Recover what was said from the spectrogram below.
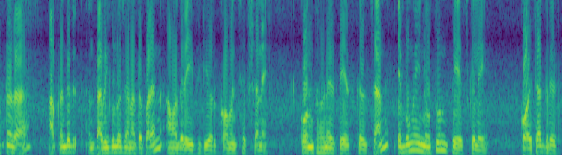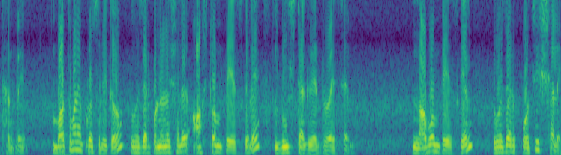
আপনারা আপনাদের দাবিগুলো জানাতে পারেন আমাদের এই ভিডিওর কমেন্ট সেকশনে কোন ধরনের পে স্কেল চান এবং এই নতুন পে স্কেলে কয়টা গ্রেড থাকবে? বর্তমানে প্রচলিত দু হাজার পনেরো সালের অষ্টম পে স্কেলে বিশটা গ্রেড রয়েছে। নবম পে স্কেল দু হাজার পঁচিশ সালে।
